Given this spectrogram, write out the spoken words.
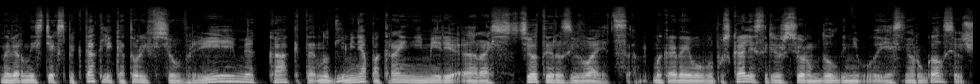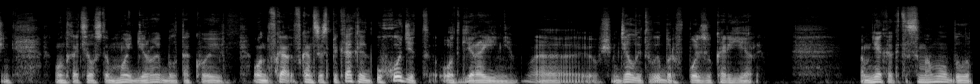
Наверное, из тех спектаклей, который все время как-то, ну, для меня, по крайней мере, растет и развивается. Мы когда его выпускали с режиссером, долго не... Я с ним ругался очень. Он хотел, чтобы мой герой был такой... Он в, в конце спектакля уходит от героини, э, в общем, делает выбор в пользу карьеры. А мне как-то самому было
